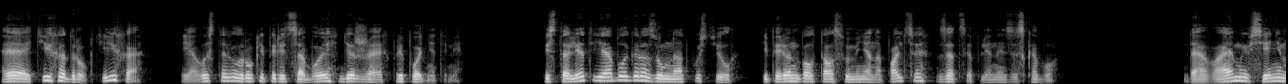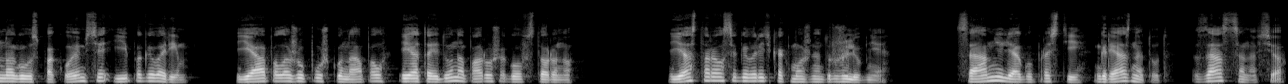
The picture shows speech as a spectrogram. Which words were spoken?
«Эй, тихо, друг, тихо!» Я выставил руки перед собой, держа их приподнятыми. Пистолет я благоразумно отпустил. Теперь он болтался у меня на пальце, зацепленный за скобу. «Давай мы все немного успокоимся и поговорим. Я положу пушку на пол и отойду на пару шагов в сторону». Я старался говорить как можно дружелюбнее. «Сам не лягу, прости. Грязно тут. Зассано все.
